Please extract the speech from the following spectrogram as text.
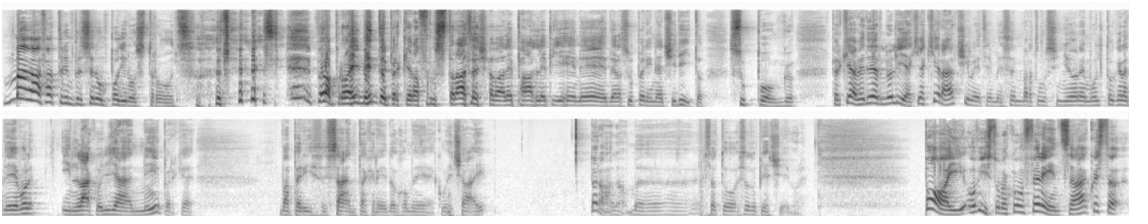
ma aveva fatto l'impressione un po' di uno stronzo. Però probabilmente perché era frustrato e aveva le palle piene ed era super inacidito, suppongo. Perché a vederlo lì a chiacchierarci mi è sembrato un signore molto gradevole, in là con gli anni, perché va per i 60 credo come, come c'hai. Però no, è stato, è stato piacevole. Poi ho visto una conferenza, questa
